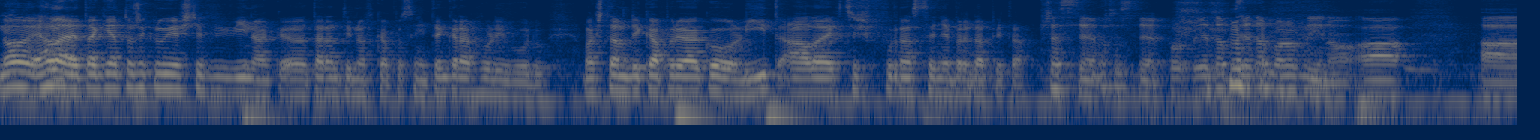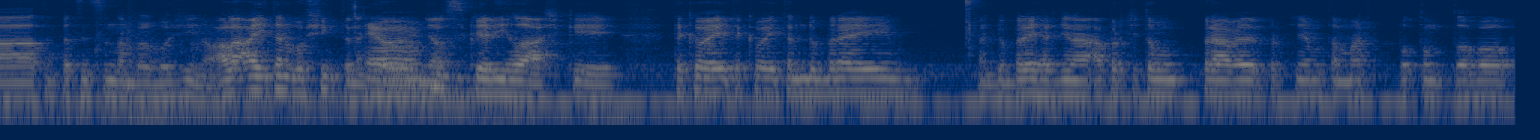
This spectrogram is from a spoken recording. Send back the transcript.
No hele, tak já to řeknu ještě jinak. eh, Tarantinovka poslední, tenkrát v Hollywoodu. Máš tam DiCaprio jako lead, ale chceš furt na scéně Brada Pitta. přesně, přesně, je to, je to podobný, no. A, a ten Pattinson tam byl boží, no. Ale i ten Washington, jako měl skvělý hlášky, takový, takový ten dobrý, dobrý hrdina a proti tomu právě, proti němu tam máš potom toho,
